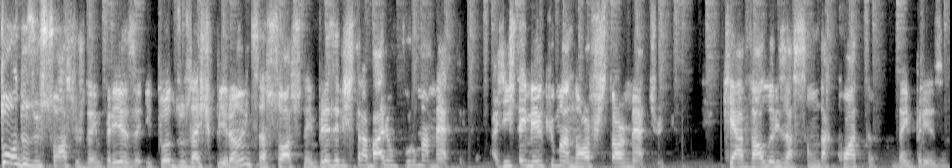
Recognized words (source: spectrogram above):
todos os sócios da empresa e todos os aspirantes a sócios da empresa, eles trabalham por uma métrica. A gente tem meio que uma North Star Metric que é a valorização da cota da empresa.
